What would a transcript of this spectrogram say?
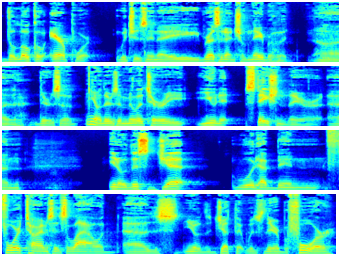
the local airport, which is in a residential neighborhood. Uh, there's a you know there's a military unit stationed there, and you know this jet would have been four times as loud as you know the jet that was there before.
